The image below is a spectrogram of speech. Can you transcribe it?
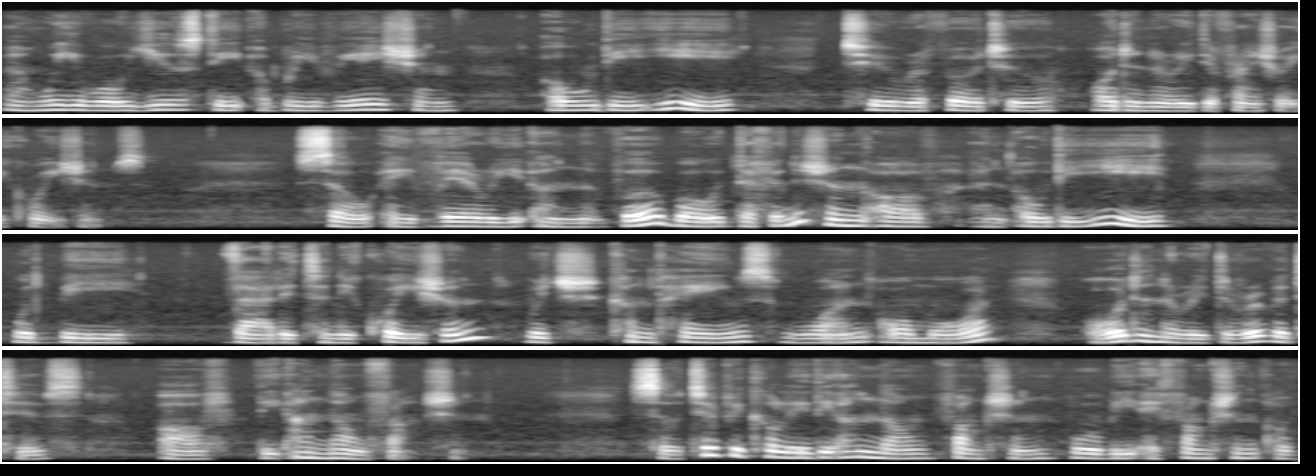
and we will use the abbreviation ODE to refer to ordinary differential equations. So, a very unverbal definition of an ODE would be that it's an equation which contains one or more ordinary derivatives of the unknown function. So typically the unknown function will be a function of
